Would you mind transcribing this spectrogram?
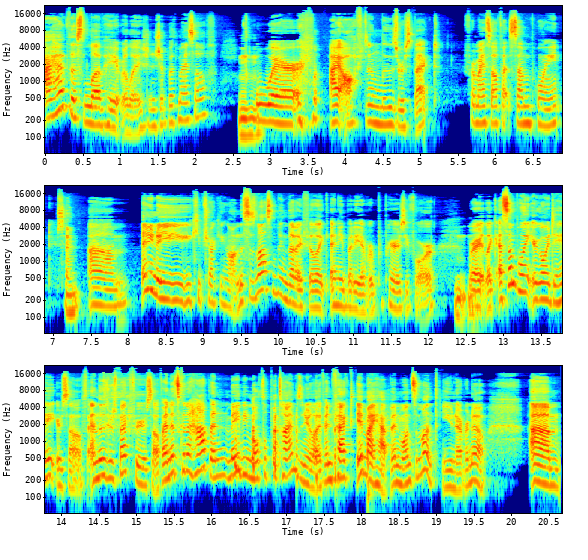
I have this love hate relationship with myself Mhm. where I often lose respect for myself at some point. Same. Um, and you know, you, you keep trekking on. This is not something that I feel like anybody ever prepares you for, Mm-mm. right? Like at some point, you're going to hate yourself and lose respect for yourself, and it's going to happen maybe multiple times in your life. In fact, it might happen once a month. You never know. Um,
